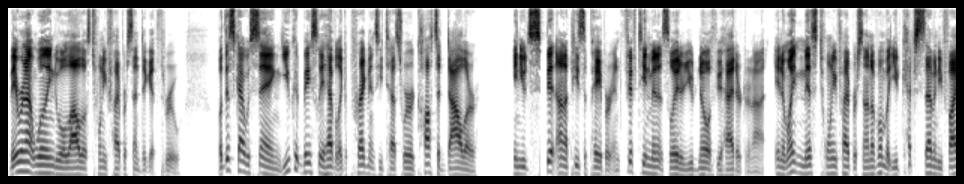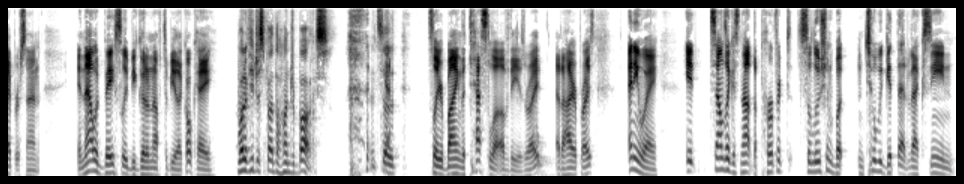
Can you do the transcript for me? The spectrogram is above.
They were not willing to allow those 25% to get through. But this guy was saying you could basically have like a pregnancy test where it cost a dollar and you'd spit on a piece of paper and 15 minutes later you'd know if you had it or not. And it might miss 25% of them, but you'd catch 75%. And that would basically be good enough to be like, okay. What if you just spent 100 bucks? Instead yeah. So you're buying the Tesla of these, right? At a higher price. Anyway, it sounds like it's not the perfect solution, but until we get that vaccine,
